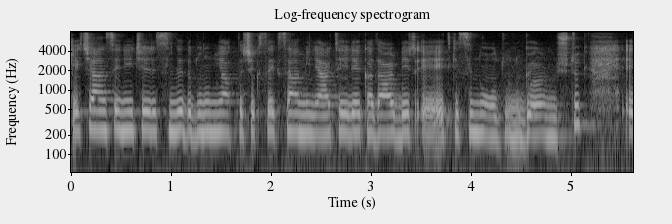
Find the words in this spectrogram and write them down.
Geçen sene içerisinde de bunun yaklaşık 80 milyar TL kadar bir e, etkisinin olduğunu görmüştük. E,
